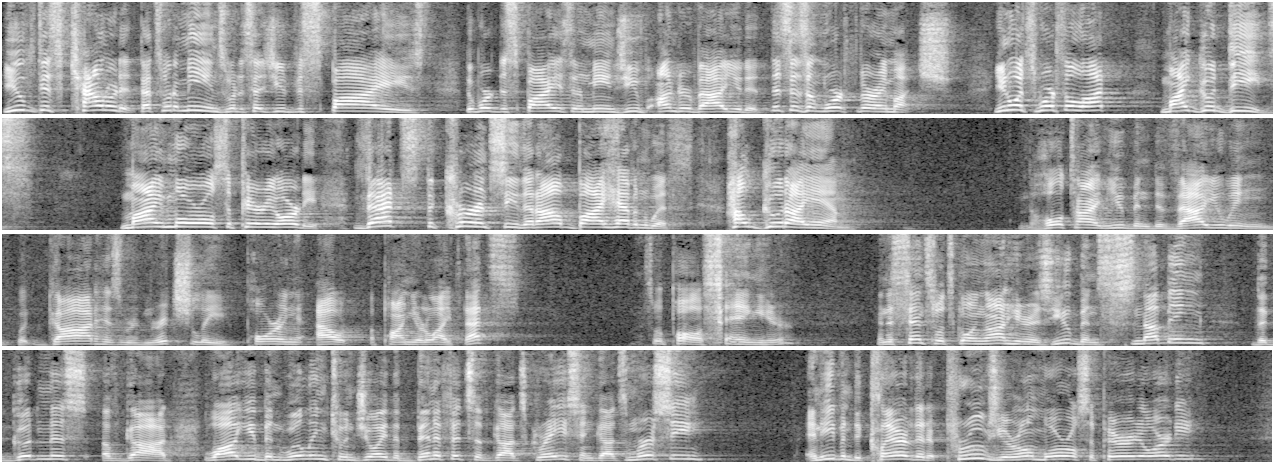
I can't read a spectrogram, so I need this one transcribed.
You've discounted it. That's what it means when it says you've despised. The word despised there means you've undervalued it. This isn't worth very much. You know what's worth a lot? My good deeds my moral superiority. That's the currency that I'll buy heaven with. How good I am. And the whole time you've been devaluing what God has been richly pouring out upon your life. That's, that's what Paul is saying here. In a sense, what's going on here is you've been snubbing the goodness of God. While you've been willing to enjoy the benefits of God's grace and God's mercy, and even declare that it proves your own moral superiority,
